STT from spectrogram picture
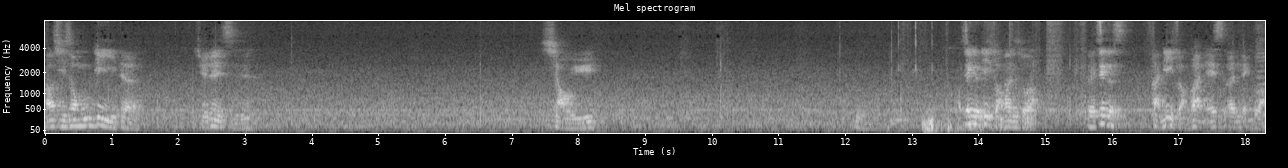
然后其中力的绝对值。小于五，这个力转换是多少？对，这个是反力转换 S n 等于多少？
